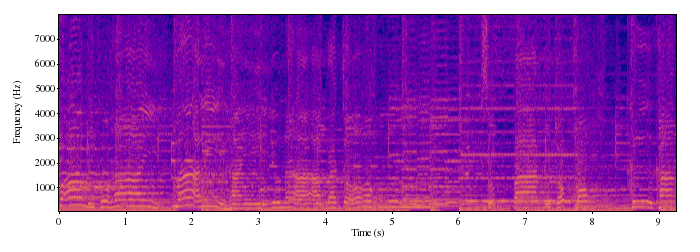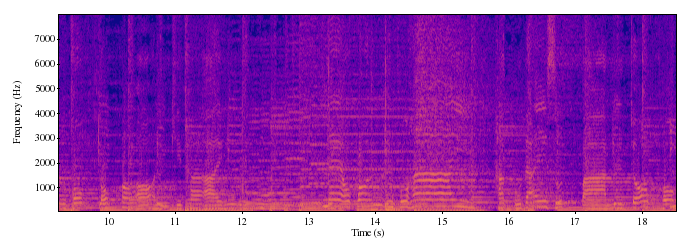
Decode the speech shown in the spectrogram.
ความผู้ใหายมาลี่ให้อยู่หน้ากระจก สุดปานจกพกคือข้างคกตกพอนขี้ทายแนวคนผู้ใหายหักผู้ใดสุดปานจบคง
